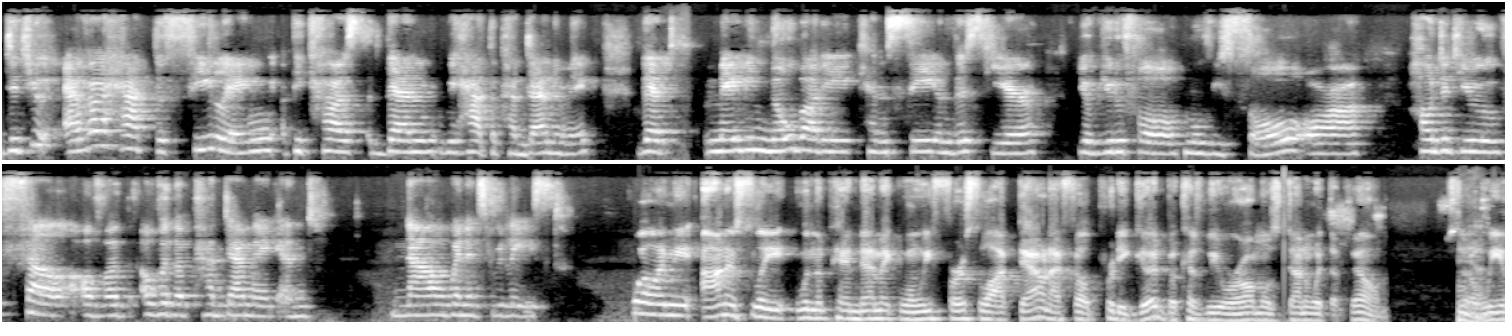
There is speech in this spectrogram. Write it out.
did you ever had the feeling because then we had the pandemic that maybe nobody can see in this year your beautiful movie Soul, or how did you feel over over the pandemic and now when it's released? Well, I mean, honestly, when the pandemic, when we first locked down, I felt pretty good because we were almost done with the film. So Yeah. we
